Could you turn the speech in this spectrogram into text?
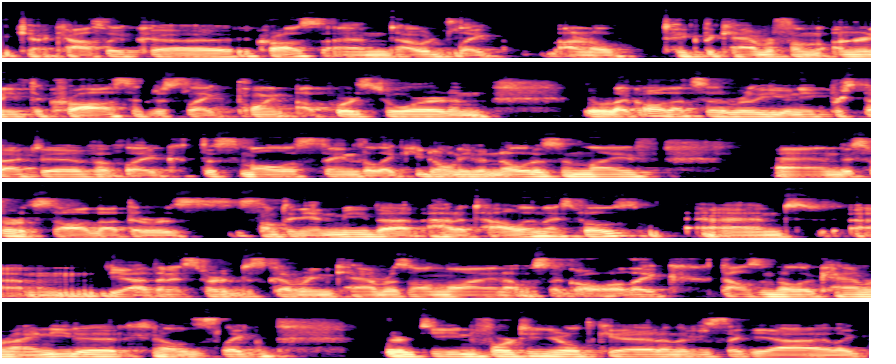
a Catholic uh, cross, and I would like I don't know, take the camera from underneath the cross and just like point upwards toward. And they were like, "Oh, that's a really unique perspective of like the smallest things that like you don't even notice in life." and they sort of saw that there was something in me that had a talent, I suppose. And um, yeah, then I started discovering cameras online. I was like, oh, like thousand dollar camera, I need it. You know, it's like 13, 14 year old kid, and they're just like, yeah, like,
